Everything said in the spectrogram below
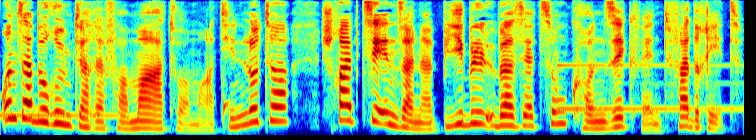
unser berühmter Reformator Martin Luther schreibt sie in seiner Bibelübersetzung konsequent verdreht.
